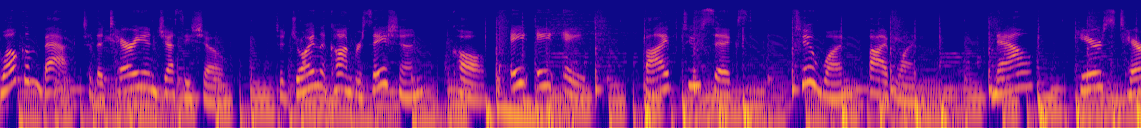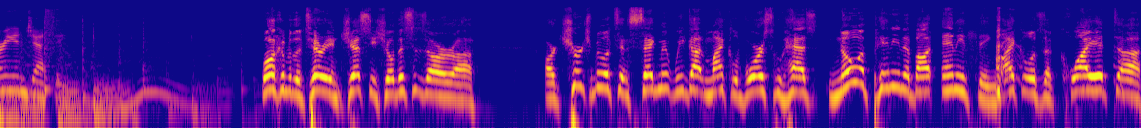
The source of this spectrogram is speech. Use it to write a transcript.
Welcome back to the Terry and Jesse Show. To join the conversation, call 888 526 2151. Now, here's Terry and Jesse. Welcome to the Terry and Jesse Show. This is our uh, our church militant segment. We got Michael Voris, who has no opinion about anything. Michael is a quiet, uh,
